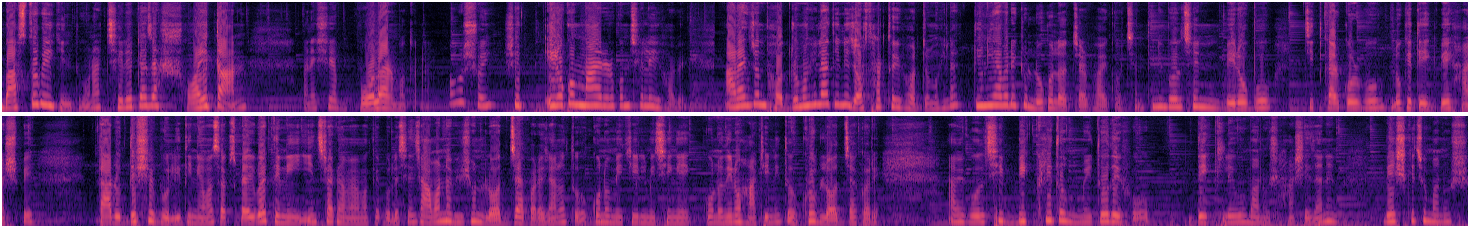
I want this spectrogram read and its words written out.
বাস্তবেই কিন্তু ওনার ছেলেটা যা শয়তান মানে সে বলার মতো না। অবশ্যই সে এরকম মায়ের এরকম ছেলেই হবে। আর একজন ভদ্রমহিলা, তিনি যথার্থই ভদ্রমহিলা, তিনি আবার একটু লোকলজ্জার ভয় করছেন। তিনি বলছেন, বেরোবো, চিৎকার করব, লোকে দেখবে, হাসবে। তার উদ্দেশ্যে বলি, তিনি আমার সাবস্ক্রাইবার, তিনি ইনস্টাগ্রামে আমাকে বলেছেন যে, আমার না ভীষণ লজ্জা করে, জানো তো, কোনো মিছিল, মিছিংয়ে কোনোদিনও হাঁটিনি তো, খুব লজ্জা করে। আমি বলছি, বিকৃত মৃতদেহ দেখলেও মানুষ হাসে, জানেন? বেশ কিছু মানুষ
